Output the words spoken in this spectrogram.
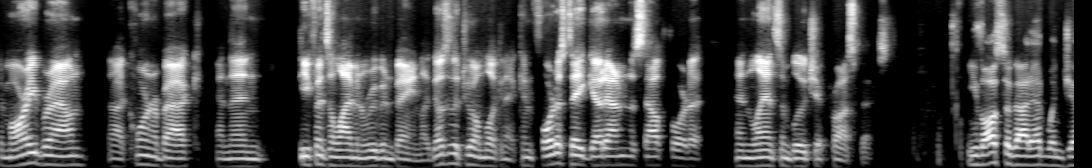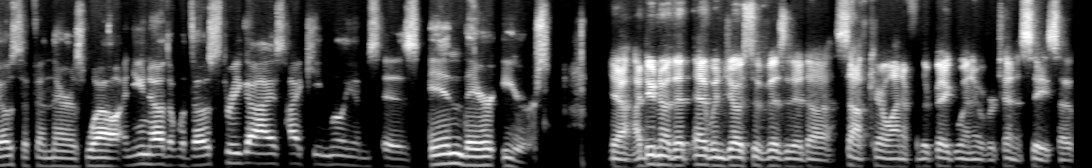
Damari Brown, uh, cornerback, and then defensive lineman Rueben Bain, like those are the two I'm looking at. Can Florida State go down into South Florida and land some blue chip prospects? You've also got Edwin Joseph in there as well, and you know that with those three guys, Hykeem Williams is in their ears. Yeah, I do know that Edwin Joseph visited uh, South Carolina for their big win over Tennessee. So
